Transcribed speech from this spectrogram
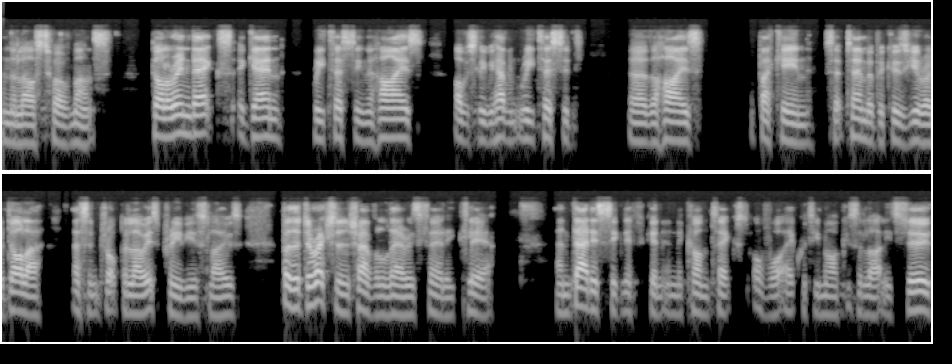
in the last 12 months. Dollar index, again, retesting the highs. Obviously, we haven't retested uh, the highs back in September because euro dollar hasn't dropped below its previous lows. But the direction of travel there is fairly clear. And that is significant in the context of what equity markets are likely to do.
